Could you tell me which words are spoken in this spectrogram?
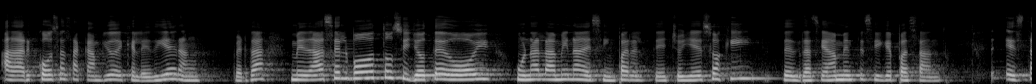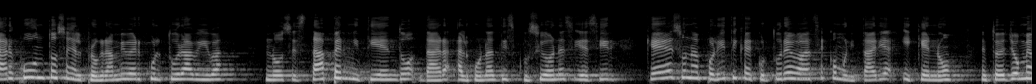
a dar cosas a cambio de que le dieran, ¿verdad? Me das el voto si yo te doy una lámina de zinc para el techo. Y eso aquí, desgraciadamente, sigue pasando. Estar juntos en el programa Ibercultura Viva nos está permitiendo dar algunas discusiones y decir, qué es una política de cultura de base comunitaria y qué no. Entonces yo me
